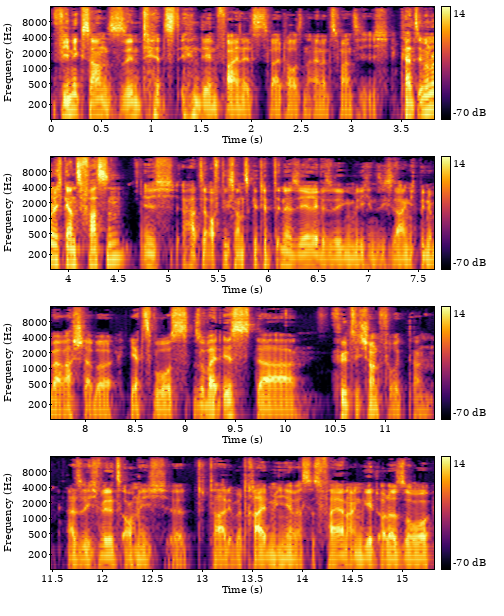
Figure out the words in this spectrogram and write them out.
Phoenix Suns sind jetzt in den Finals 2021. Ich kann es immer noch nicht ganz fassen. Ich hatte auf die Suns getippt in der Serie, deswegen will ich nicht sagen, ich bin überrascht. Aber jetzt, wo es soweit ist, da fühlt sich schon verrückt an. Also ich will jetzt auch nicht äh, total übertreiben hier, was das Feiern angeht oder so.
